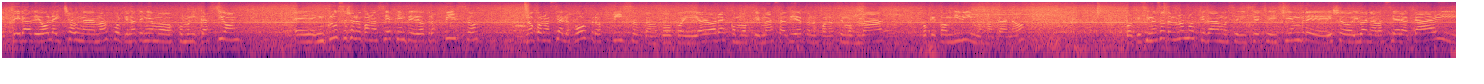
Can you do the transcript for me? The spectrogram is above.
este era de hola y chau nada más porque no teníamos comunicación. Eh, incluso yo no conocía gente de otros pisos, no conocía los otros pisos tampoco y ahora es como que más abierto, nos conocemos más porque convivimos acá, ¿no? Porque si nosotros no nos quedábamos el 18 de diciembre, ellos iban a vaciar acá y,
